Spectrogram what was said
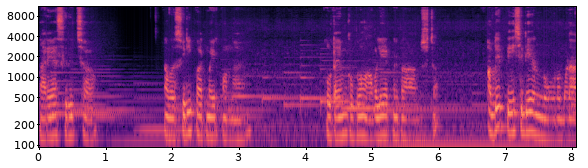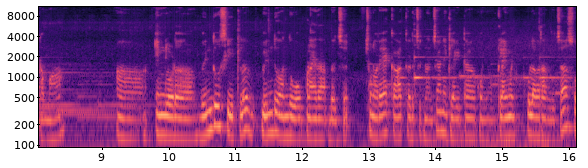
நிறையா சிரிச்சா. அவள் சிரிப்பு அட்மைர் பண்ணேன் ஒரு டைமுக்கு அப்புறம் அவளே அட்மைர் பண்ண ஆரம்பிச்சிட்டேன் அப்படியே பேசிகிட்டே இருந்தோம் ரொம்ப நேரமாக எங்களோட விண்டோ சீட்டில் விண்டோ வந்து ஓப்பனாக தான் இருந்துச்சு. ஸோ நிறையா காற்று அடிச்சிட்டு இருந்துச்சு. அன்றைக்கி லைட்டாக கொஞ்சம் கிளைமேட் கூலாக இருந்துச்சா? ஸோ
